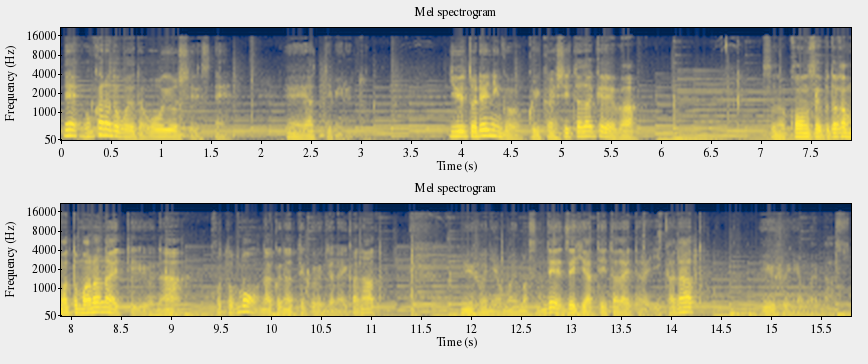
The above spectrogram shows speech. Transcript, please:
で他のところで応用してですね、えー、やってみるというトレーニングを繰り返していただければそのコンセプトがまとまらないというようなこともなくなってくるんじゃないかなというふうに思いますんで是非やっていただいたらいいかなというふうに思います。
